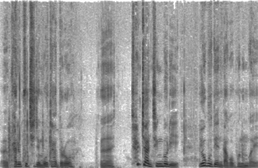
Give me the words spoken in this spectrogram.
발을 붙이지 못하도록 철저한 징벌이 요구된다고 보는 거예요.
